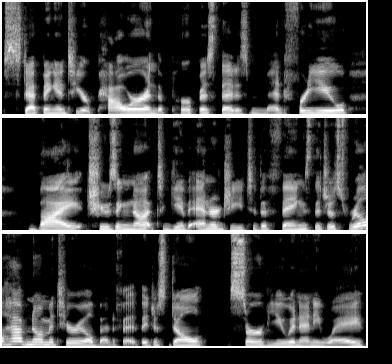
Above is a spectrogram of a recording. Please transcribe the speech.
stepping into your power and the purpose that is meant for you by choosing not to give energy to the things that just real have no material benefit. They just don't serve you in any way.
